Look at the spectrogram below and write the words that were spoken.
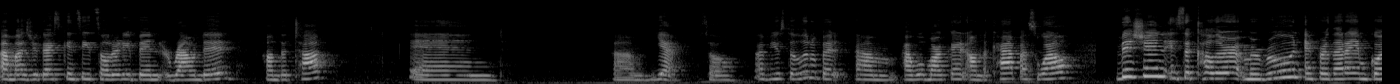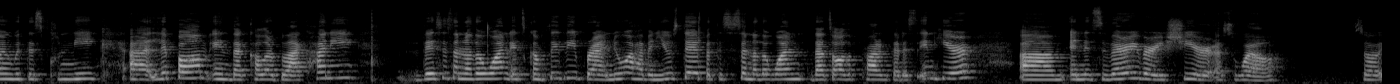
Um, as you guys can see, it's already been rounded on the top. And um, yeah, so I've used a little bit. Um, I will mark it on the cap as well. Vision is the color maroon. And for that I am going with this Clinique uh, lip balm in the color Black Honey. This is another one. It's completely brand new. I haven't used it but this is another one. That's all the product that is in here. Um, and it's very very sheer as well. So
